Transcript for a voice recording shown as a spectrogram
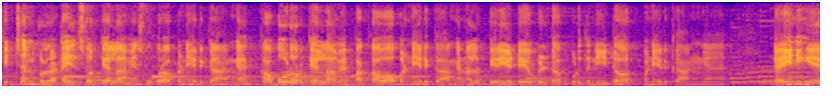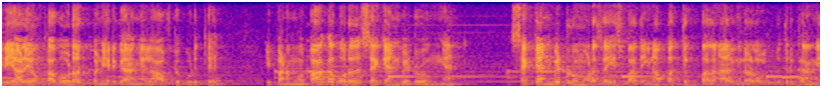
கிச்சனுக்குள்ள டைல்ஸ் ஒர்க் எல்லாமே சூப்பராக பண்ணியிருக்காங்க. கபோர்ட் ஒர்க் எல்லாமே பக்காவாக பண்ணியிருக்காங்க. நல்ல பெரிய டேபிள் டாப் கொடுத்து நீட்டாக ஒர்க் பண்ணியிருக்காங்க. டைனிங் ஏரியாலையும் கபோர்ட் ஒர்க் பண்ணியிருக்காங்க லாஃப்ட் கொடுத்து. இப்போ நம்ம பார்க்க போகிறது செகண்ட் பெட்ரூம்ங்க செகண்ட் பெட்ரூமோட சைஸ் பார்த்தீங்கன்னா பத்துக்கு பதினாறுங்கிற அளவு கொடுத்துருக்காங்க.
